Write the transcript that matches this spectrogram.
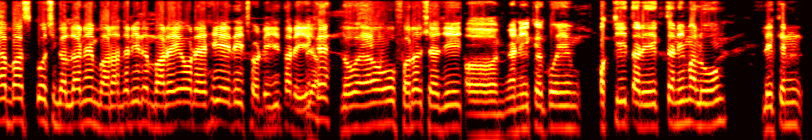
ਇਹ ਬਸ ਕੁਝ ਗੱਲਾਂ ਨੇ ਬਾਰਾਦਰੀ ਦੇ ਬਾਰੇ ਔਰ ਇਹੀ ਇਹਦੀ ਛੋਟੀ ਜਿਹੀ ਤਾਰੀਖ ਹੈ ਲੋ ਇਹ ਉਹ ਫਰਸ਼ ਹੈ ਜੀ ਯਾਨੀ ਕਿ ਕੋਈ ਪੱਕੀ ਤਾਰੀਖ ਤਾਂ ਨਹੀਂ ਮਾਲੂਮ ਲੇਕਿਨ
